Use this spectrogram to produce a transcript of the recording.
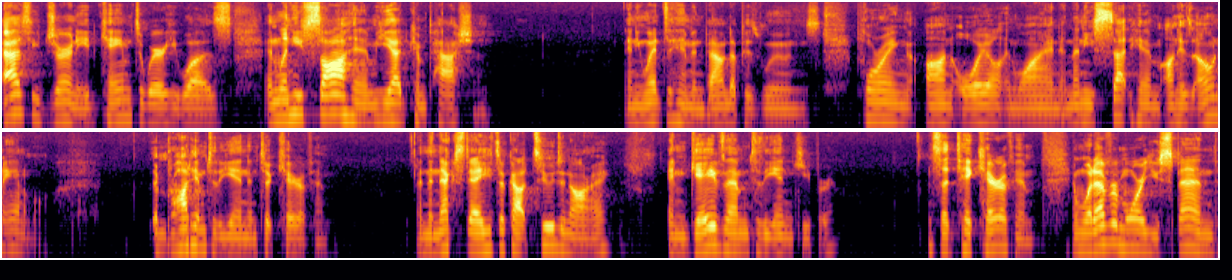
as he journeyed, came to where he was, and when he saw him, he had compassion. And he went to him and bound up his wounds, pouring on oil and wine, and then he set him on his own animal and brought him to the inn and took care of him. And the next day he took out two denarii and gave them to the innkeeper and said, Take care of him, and whatever more you spend,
